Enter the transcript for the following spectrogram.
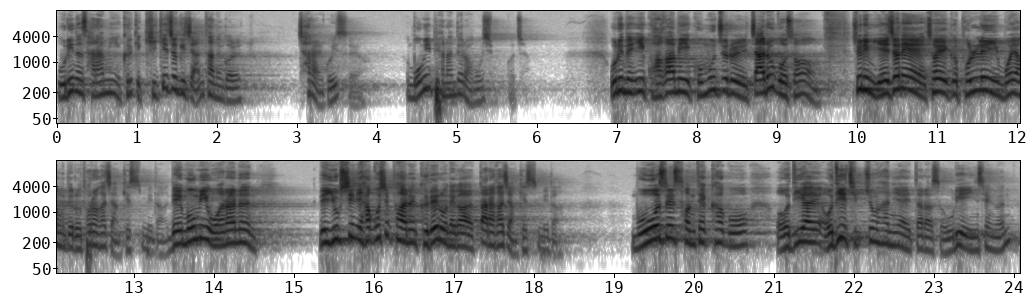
우리는 사람이 그렇게 기계적이지 않다는 걸 잘 알고 있어요. 몸이 편한 대로 하고 싶은 거죠. 우리는 이 과감히 고무줄을 자르고서 주님 예전에 저의 그 본래의 모양대로 돌아가지 않겠습니다. 내 몸이 원하는 내 육신이 하고 싶어 하는 그대로 내가 따라가지 않겠습니다. 무엇을 선택하고 어디에 어디에 집중하느냐에 따라서 우리의 인생은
